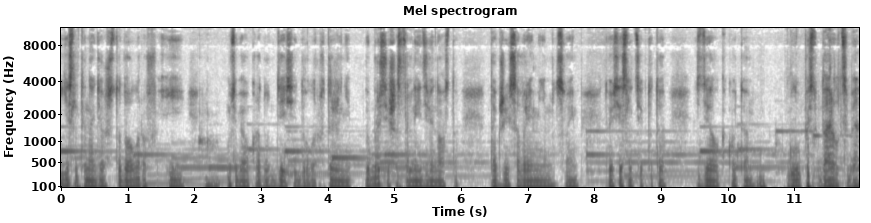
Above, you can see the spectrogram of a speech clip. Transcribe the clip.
если ты найдешь 100 долларов и а, у тебя украдут 10 долларов, ты же не выбросишь остальные 90. Так же и со временем своим. То есть если тебе кто-то сделал какую-то глупость, ударил тебя,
